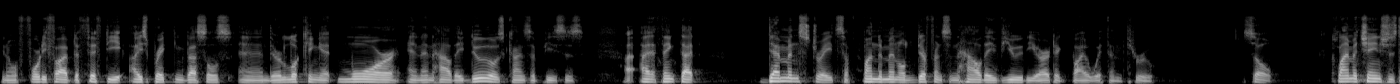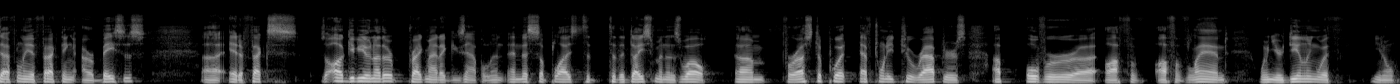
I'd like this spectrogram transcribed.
you know, 45 to 50 ice-breaking vessels, and they're looking at more and then how they do those kinds of pieces. I, I think that demonstrates a fundamental difference in how they view the Arctic by, with, and through. So, climate change is definitely affecting our bases. Uh, it affects. So, I'll give you another pragmatic example, and, and this applies to, to the Diceman as well um, for us to put F-22 Raptors up over uh, off of off of land when you're dealing with you know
